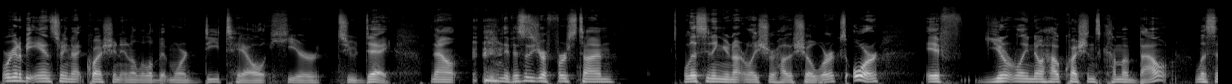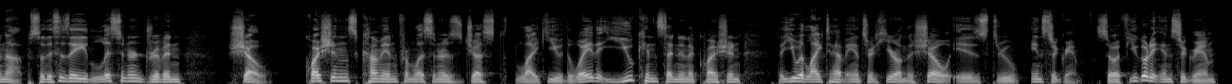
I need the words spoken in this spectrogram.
we're going to be answering that question in a little bit more detail here today. Now, if this is your first time listening, you're not really sure how the show works, or if you don't really know how questions come about, listen up. So, this is a listener driven show. Questions come in from listeners just like you. The way that you can send in a question that you would like to have answered here on the show is through Instagram. So, if you go to Instagram,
